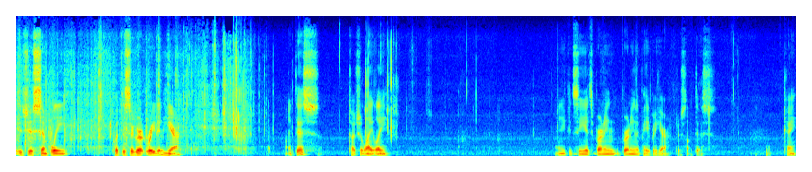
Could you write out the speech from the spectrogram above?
is just simply put the cigarette right in here like this. Touch it lightly. And you can see it's burning burning the paper here just like this. Okay.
